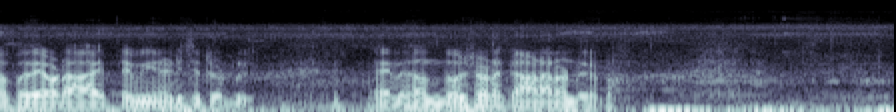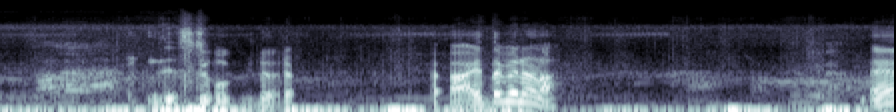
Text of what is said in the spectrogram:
അപ്പോൾ അവിടെ ആദ്യത്തെ മീൻ അടിച്ചിട്ടുണ്ട്. അതിന്റെ സന്തോഷം അവിടെ കാണാനുണ്ട് കേട്ടോ. ജസ്റ്റ് നോക്കിയിട്ട് വരാം. ആദ്യത്തെ മീനാണോ ഏ?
